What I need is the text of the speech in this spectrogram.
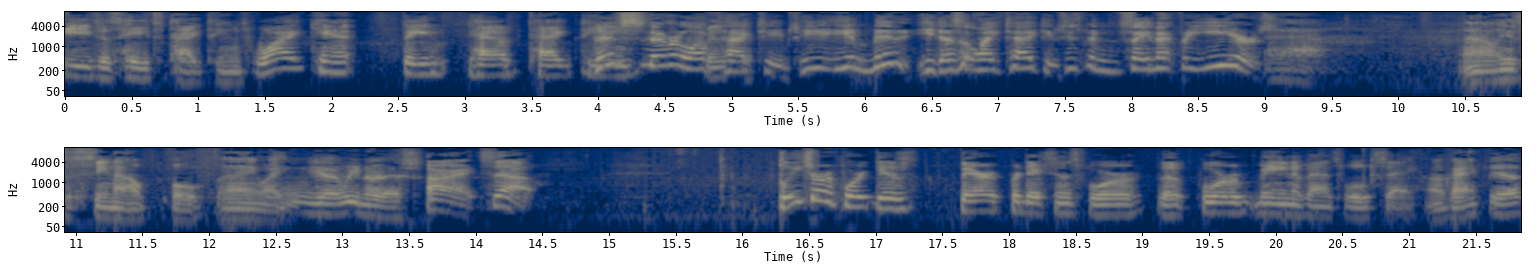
just hates tag teams. Why can't they have tag teams? Vince never loved Vince- tag teams. He he admitted he doesn't like tag teams. He's been saying that for years. Well, he's a senile fool. But anyway. Yeah, we know this. All right, so Bleacher Report gives their predictions for the four main events. We'll say, okay, Yeah.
